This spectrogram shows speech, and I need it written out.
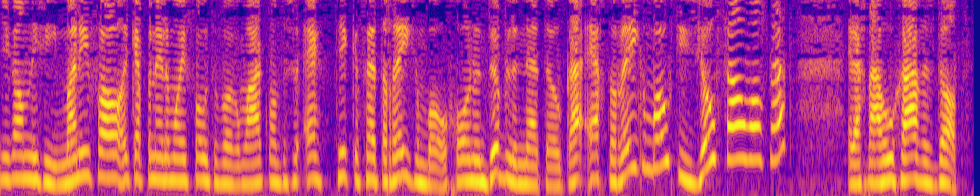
je kan niet zien. Maar in ieder geval, ik heb een hele mooie foto van gemaakt. Want het is een echt dikke vette regenboog. Gewoon een dubbele net ook. Hè? Echt een regenboog die zo fel was net. Ik dacht, nou hoe gaaf is dat?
